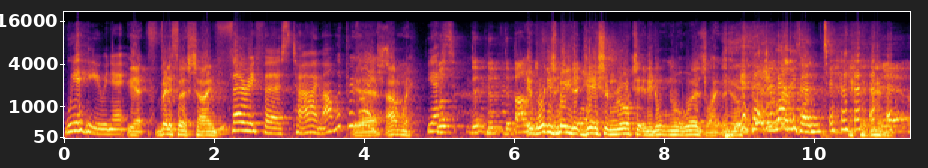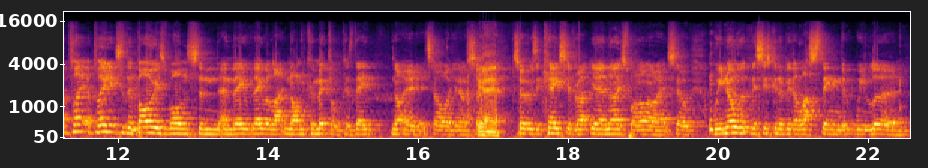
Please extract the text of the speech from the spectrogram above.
We're hearing it Yeah, very first time. very first time, aren't we Yeah, aren't we? yes. Well, the, the, the band. It worries me that Jason wrote it and he don't know words like you know. Irrelevant. yeah, I, play, I played it to the boys once, and, and they, they were like non-committal because they'd not heard it at all, you know. So Yeah, yeah. so it was a case of right, yeah, nice one, all right. So we know that this is going to be the last thing that we learn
